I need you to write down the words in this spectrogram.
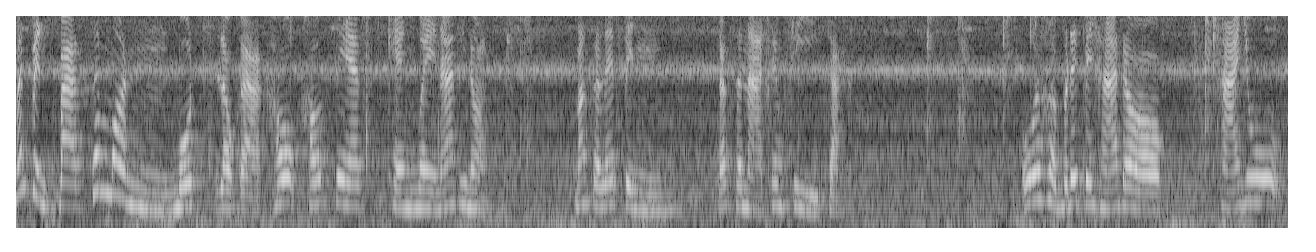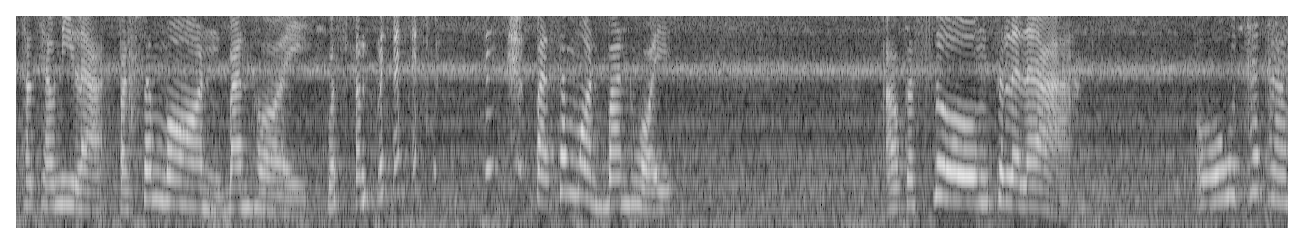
มันเป็นปลาแซลมอนบดเรากะเขาเขาแซ่แข็งไว้นะพี่น้อง มันก็เลยเป็น ลักษณะจังสี่จ้ะโอ้ยหอยไม่ได้ไปหาดอก หาอยู่แถวๆนี้ล่ะปัดสมอนบ้านหอยว่าสันปัสมอนบ้านหอย เอากระทรงสละล่ะโอ้ท่าทาง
